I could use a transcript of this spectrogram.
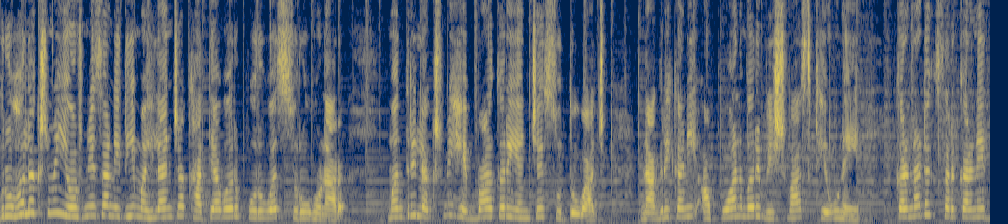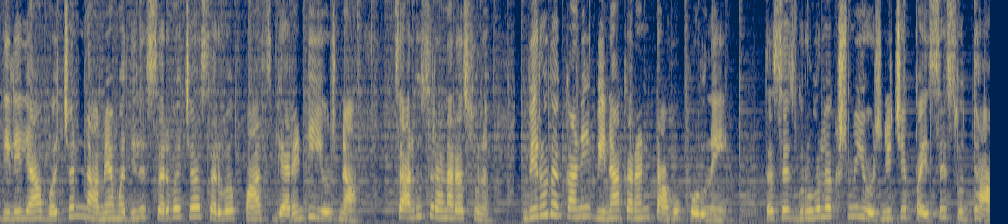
गृहलक्ष्मी योजनेचा निधी महिलांच्या खात्यावर पूर्वज सुरू होणार. मंत्री लक्ष्मी हेब्बाळकर यांचे सुतोवाच. नागरिकांनी अफवांवर विश्वास ठेवू नये कर्नाटक सरकारने दिलेल्या वचननाम्यामधील सर्वच्या सर्व पाच गॅरंटी योजना चालूच राहणार असून विरोधकांनी विनाकारण टाहो फोडू नये. तसेच गृहलक्ष्मी योजनेचे पैसे सुद्धा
